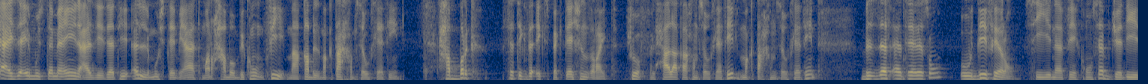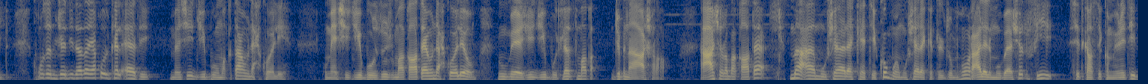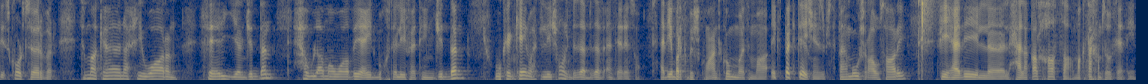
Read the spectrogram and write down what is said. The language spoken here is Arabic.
أعزائي المستمعين عزيزاتي المستمعات مرحبا بكم في ما قبل مقطع 35 برك setting the expectations right. شوف الحلقة 35 مقطع 35 بزاف intéressant و différent سينا فيه concept جديد. concept جديد هذا يقول كالآتي ماشي تجيبوا مقطع ونحكوا عليه. وماشي تجيبوا زوج مقاطع ونحكوا عليهم. وماشي تجيبوا ثلاث مقاطع جبنا عشرة. عشر مقاطع مع مشاركتكم ومشاركة الجمهور على المباشر في سيتكاستي community Discord server ثم كان حوارا ثريا جدا حول مواضيع مختلفة جدا وكان كاين واحد l'échange بزاف بزاف intéressant هذه برك باش تكون عندكم the expectations باش تفهموا واش راهو صاري في هذه الحلقة الخاصة مقطع 35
